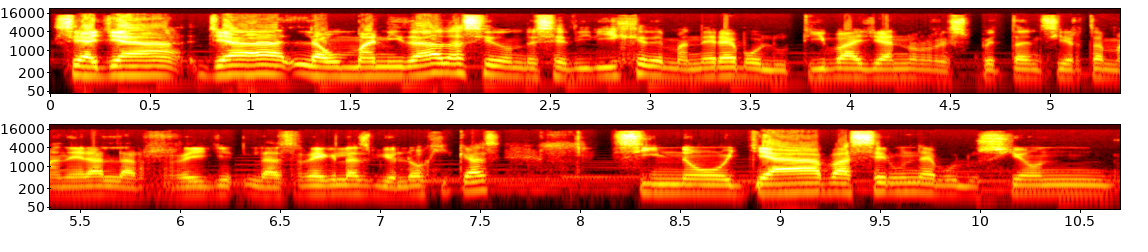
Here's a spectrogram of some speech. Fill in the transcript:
O sea, ya, ya la humanidad hacia donde se dirige de manera evolutiva ya no respeta en cierta manera las, las reglas biológicas, sino ya va a ser una evolución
